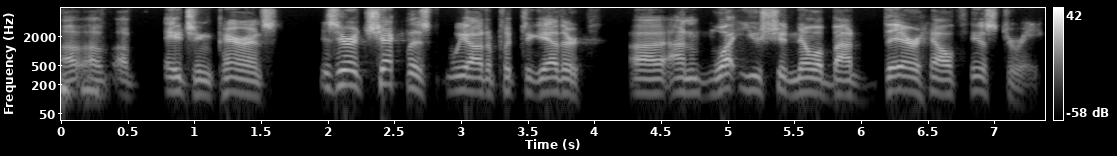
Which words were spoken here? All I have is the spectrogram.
mm-hmm. of, of, aging parents? Is there a checklist we ought to put together uh, on what you should know about their health history?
